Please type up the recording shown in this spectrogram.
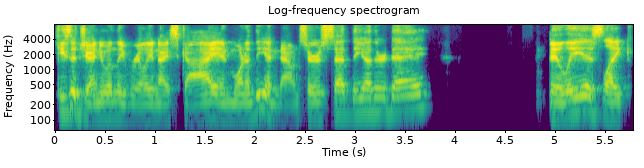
he's a genuinely really nice guy. And one of the announcers said the other day, Billy is like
